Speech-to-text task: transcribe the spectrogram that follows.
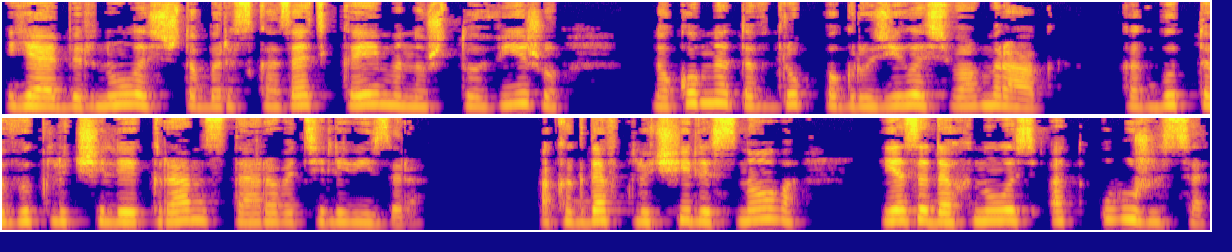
Я обернулась, чтобы рассказать Кейману, что вижу, но комната вдруг погрузилась во мрак, как будто выключили экран старого телевизора. А когда включили снова, я задохнулась от ужаса.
